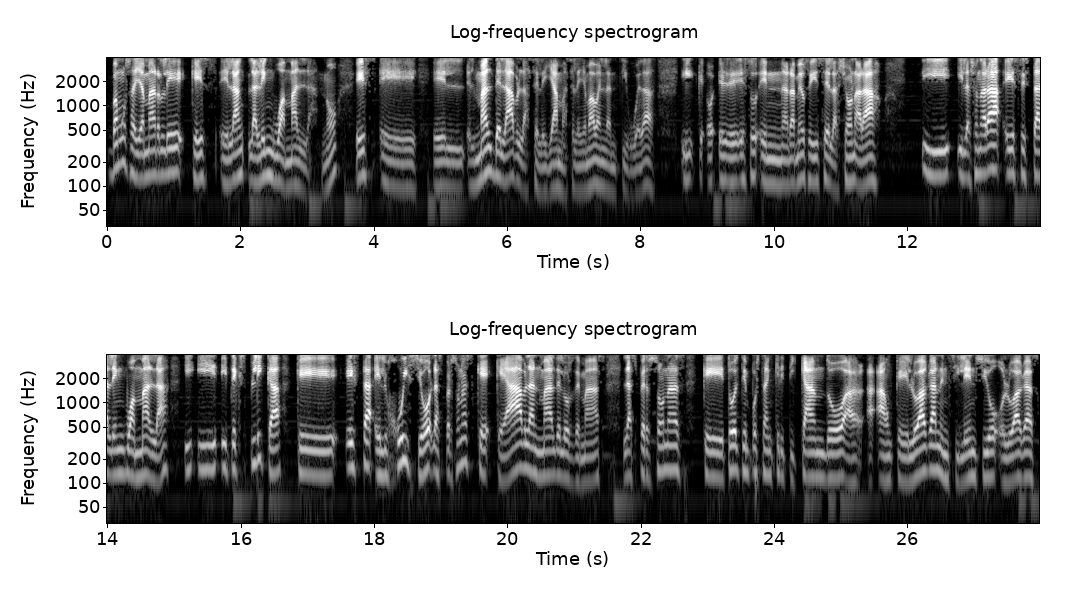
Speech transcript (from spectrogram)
vamos a llamarle que es la lengua mala, ¿no? Es el, el, mal del habla, se le llama, se le llamaba en la antigüedad. Y que, esto en arameo se dice la shon ara, y, la sonará es esta lengua mala y, te explica que esta, el juicio, las personas que, hablan mal de los demás, las personas que todo el tiempo están criticando, aunque lo hagan en silencio o lo hagas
